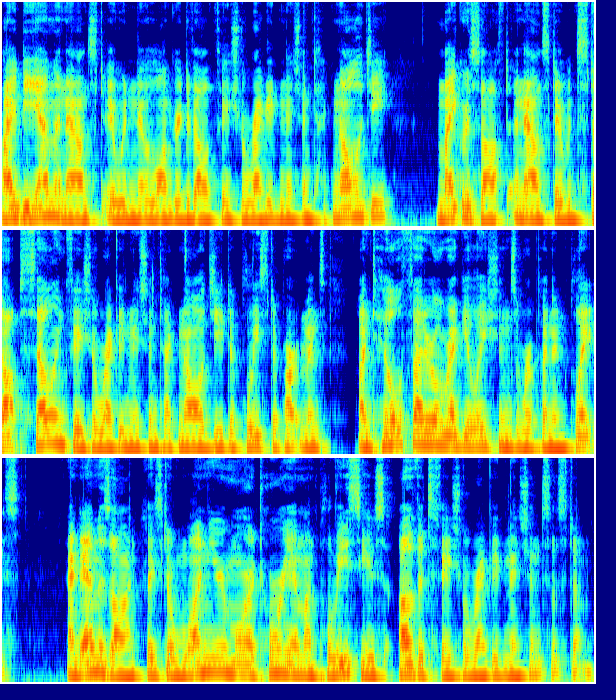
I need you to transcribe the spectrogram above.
IBM announced it would no longer develop facial recognition technology. Microsoft announced it would stop selling facial recognition technology to police departments until federal regulations were put in place and Amazon placed a one year moratorium on police use of its facial recognition system.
